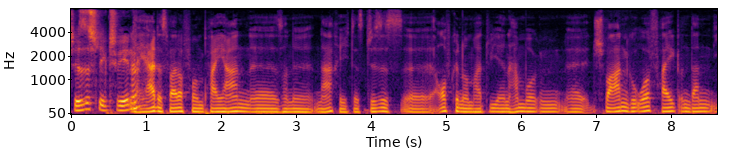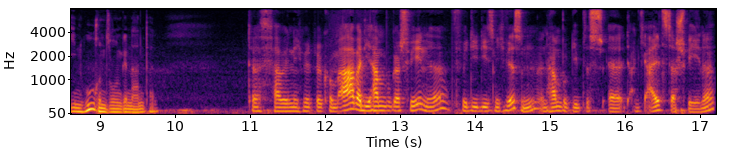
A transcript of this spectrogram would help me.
Jesus schlägt Schwäne? Naja, das war doch vor ein paar Jahren äh, so eine Nachricht, dass Jesus äh, aufgenommen hat, wie er in Hamburg einen äh, Schwan geohrfeigt und dann ihn Hurensohn genannt hat. Das habe ich nicht mitbekommen. Aber die Hamburger Schwäne, für die, die es nicht wissen, in Hamburg gibt es äh, die Alsterschwäne.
